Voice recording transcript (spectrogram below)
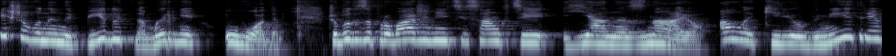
якщо вони не підуть на мирні угоди. Чи будуть запроваджені ці санкції, я не знаю. Але Кіріл Дмитрів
